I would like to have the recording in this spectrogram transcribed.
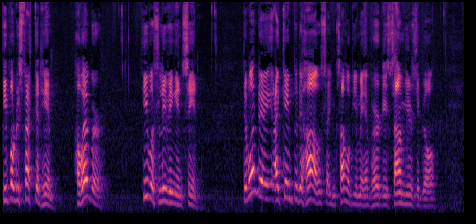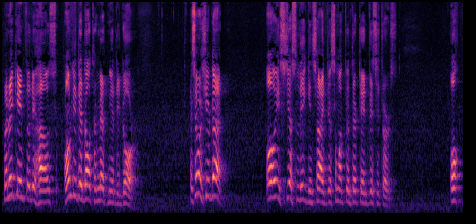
People respected him. However, he was living in sin. Then one day I came to the house, and some of you may have heard this some years ago. When I came to the house, only the daughter met me at the door. I said, What's your dad? Oh, he's just laying inside. There's someone to entertain visitors. Oh,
